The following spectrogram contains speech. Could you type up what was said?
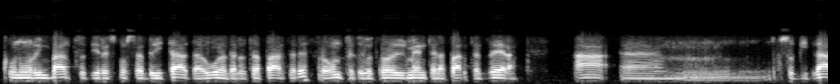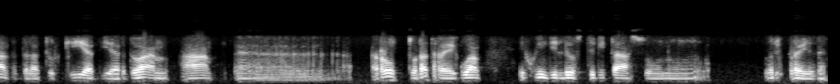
con un rimbalzo di responsabilità da una e dall'altra parte del fronte dove probabilmente la parte azera ha ehm, sobillato dalla Turchia di Erdogan ha eh, rotto la tregua e quindi le ostilità sono riprese.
